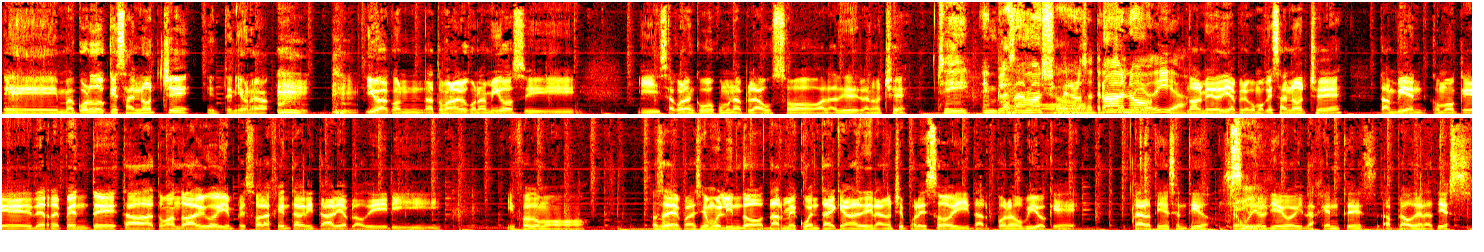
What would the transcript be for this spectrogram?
eh, me acuerdo que esa noche eh, tenía una. iba con, a tomar algo con amigos y. ¿Y se acuerdan que hubo como un aplauso a las 10 de la noche? Sí, en Plaza de Mayo. Pero nos enteramos Ah, al no. mediodía. No al mediodía, pero como que esa noche también, como que de repente estaba tomando algo y empezó la gente a gritar y aplaudir y, y fue como. No sé, me pareció muy lindo darme cuenta de que era las 10 de la noche por eso y dar por obvio que, claro, tiene sentido. Se Sí. murió el Diego y la gente aplaude a las 10.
